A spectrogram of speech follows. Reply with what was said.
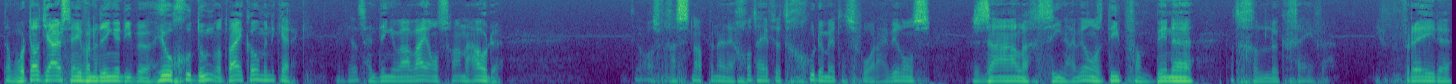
dan wordt dat juist een van de dingen die we heel goed doen, want wij komen in de kerk. Dat zijn dingen waar wij ons aan houden. Als we gaan snappen, nee, God heeft het goede met ons voor. Hij wil ons zalig zien. Hij wil ons diep van binnen dat geluk geven. Die vrede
